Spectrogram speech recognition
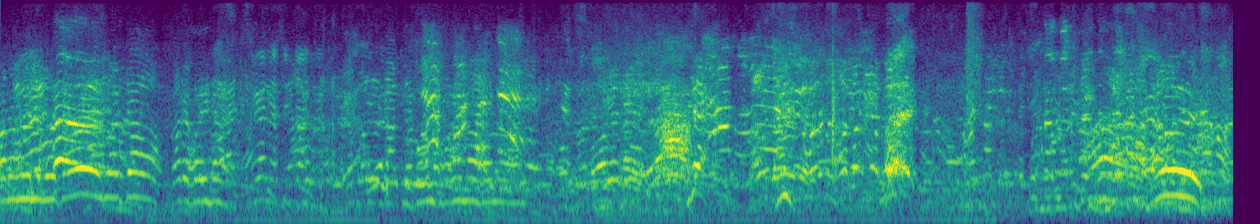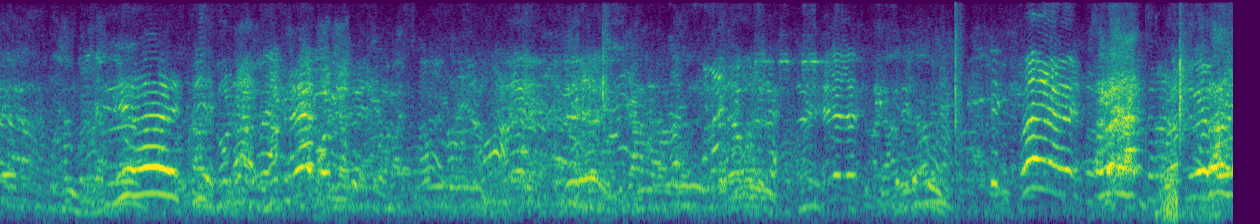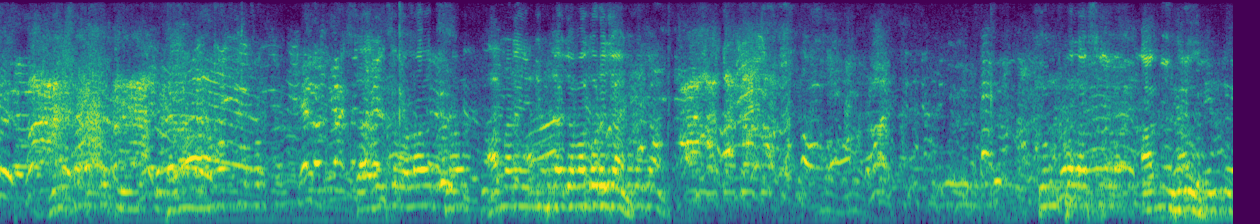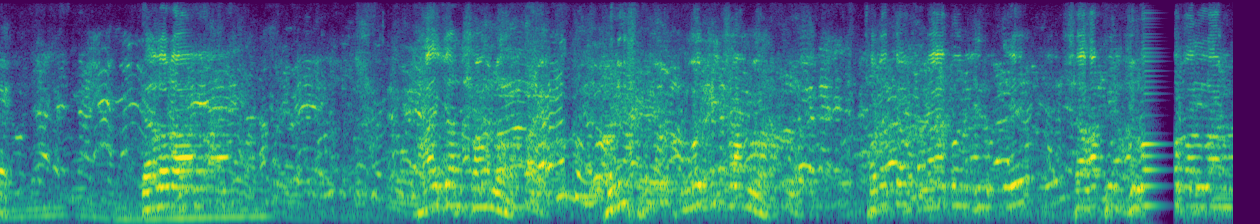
যান তাদেরকে বলা হচ্ছে আপনারা এনটিপিটা জমা করে যান চুনপলাশি আমি হিরো তেলোরা ভাইজান সংঘ হরিশপুর মসজিদ সংঘ নয়াগঞ্জ এ শাহাপুর যুব কল্যাণ।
